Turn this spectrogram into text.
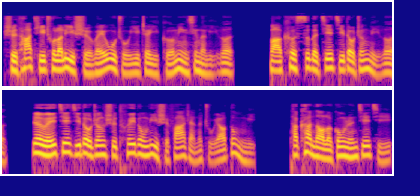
使他提出了历史唯物主义这一革命性的理论。马克思的阶级斗争理论认为，阶级斗争是推动历史发展的主要动力。他看到了工人阶级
